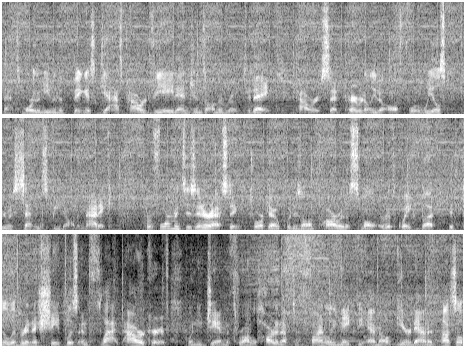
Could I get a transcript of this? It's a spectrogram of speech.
That's more than even the biggest gas-powered V8 engines on the road today. Power is sent permanently to all four wheels through a 7-speed automatic. Performance is interesting. Torque output is on par with a small earthquake, but it's delivered in a shapeless and flat power curve. When you jam the throttle hard enough to finally make the ML gear down and hustle,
